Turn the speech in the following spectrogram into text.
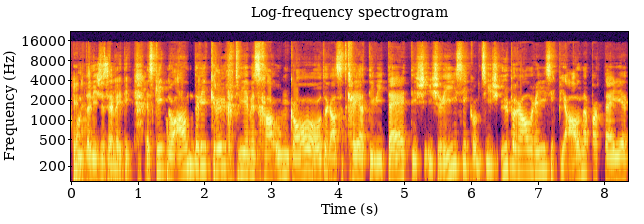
genau. Und dann ist es erledigt. Es gibt noch andere Gerüchte, wie man es kann umgehen, oder? Also die Kreativität ist, ist riesig und sie ist überall riesig, bei allen Parteien.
